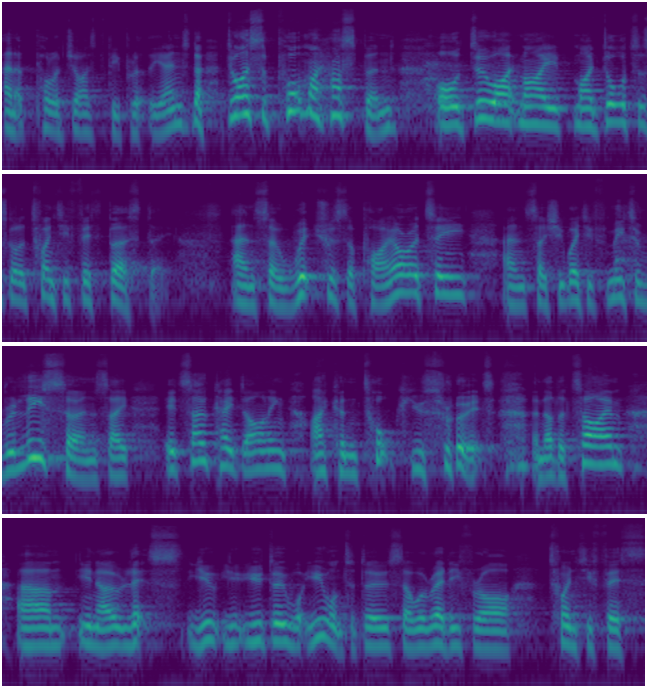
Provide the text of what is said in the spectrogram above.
and apologize to people at the end? No. Do I support my husband or do I, my, my daughter's got a 25th birthday? And so, which was the priority? And so, she waited for me to release her and say, It's okay, darling, I can talk you through it another time. Um, you know, let's, you, you, you, do what you want to do, so we're ready for our 25th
